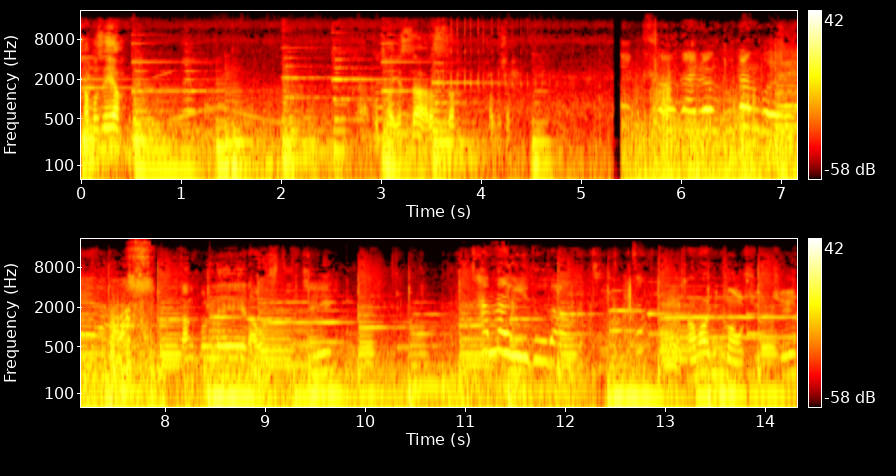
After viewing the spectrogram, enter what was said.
가보세요. 아, 못하겠어. 알았어. 가보자. 땅벌레 나올 수도 있지. 사마귀도 나오지. 응, 사마귀도 나올 수 있지.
